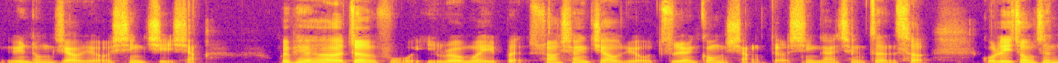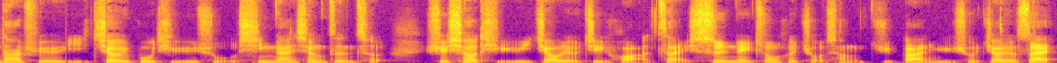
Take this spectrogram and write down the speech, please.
运动交流新气象。为配合政府以人为本、双向交流、资源共享的新南向政策，国立中正大学以教育部体育署新南向政策学校体育交流计划，在室内综合球场举办羽球交流赛，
